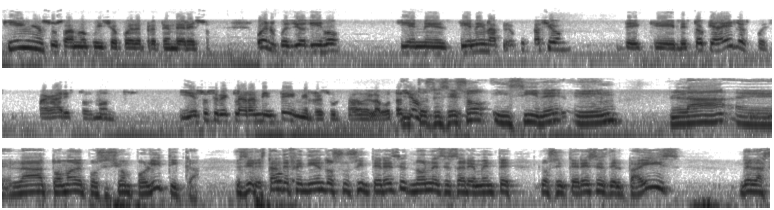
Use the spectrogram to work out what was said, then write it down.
¿Quién en su sano juicio puede pretender eso? Bueno, pues yo digo, quienes tienen la preocupación de que les toque a ellos, pues, pagar estos montos. Y eso se ve claramente en el resultado de la votación. Entonces eso incide en la, eh, la toma de posición política. Es decir, están defendiendo sus intereses, no necesariamente los intereses del país, de las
